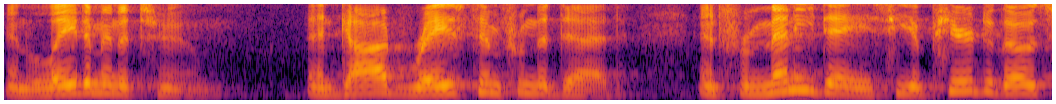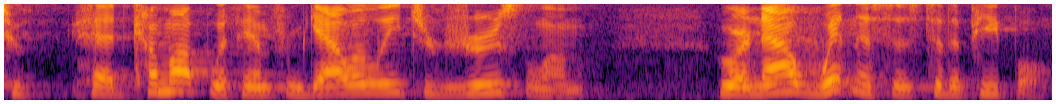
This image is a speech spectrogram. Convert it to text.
and laid him in a tomb. And God raised him from the dead. And for many days he appeared to those who had come up with him from Galilee to Jerusalem, who are now witnesses to the people.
